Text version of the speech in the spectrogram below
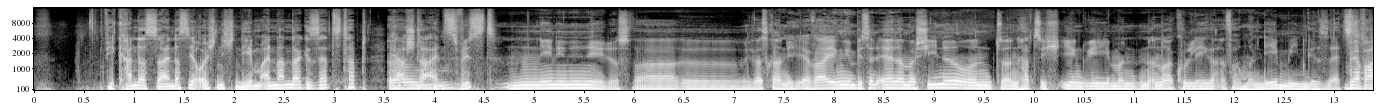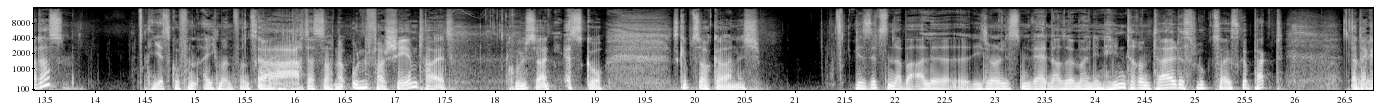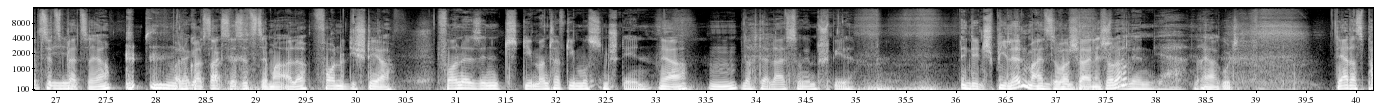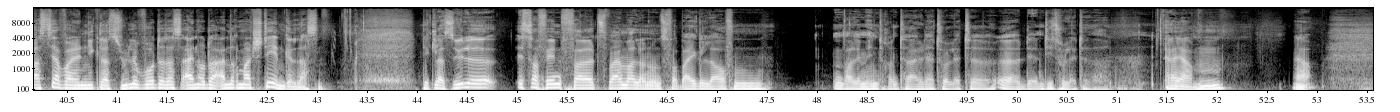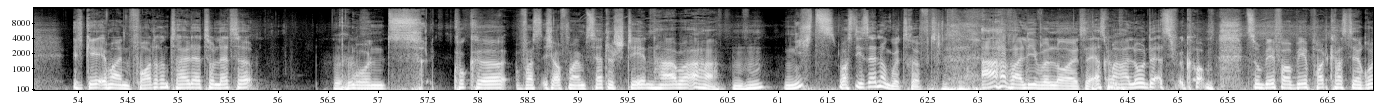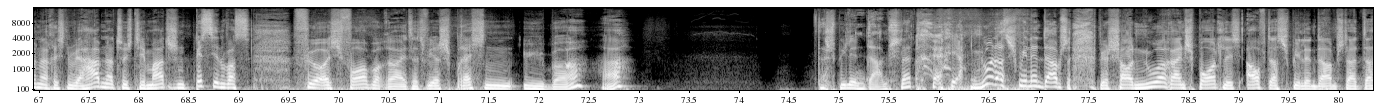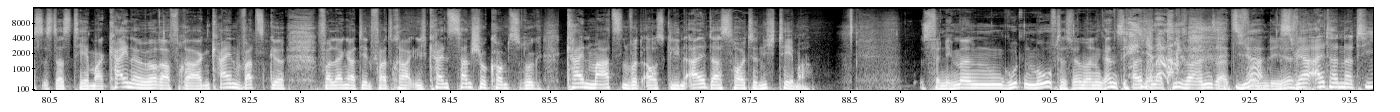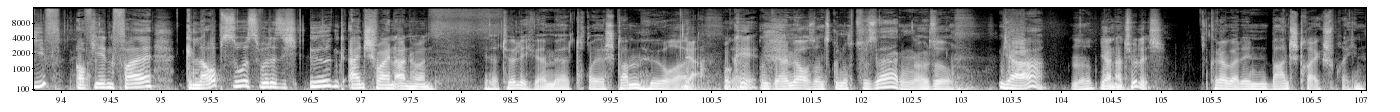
Wie kann das sein, dass ihr euch nicht nebeneinander gesetzt habt? Herrscht da Ähm, ein Zwist? Nee, nee, nee, nee, das war, äh, ich weiß gar nicht, er war irgendwie ein bisschen eher in der Maschine und dann hat sich irgendwie jemand, ein anderer Kollege einfach mal neben ihn gesetzt. Wer war das? Jesko von Eichmann von Sky. Ach, das ist doch eine Unverschämtheit. Grüße an Jesko. Das gibt's doch gar nicht. Wir sitzen aber alle, äh, die Journalisten werden also immer in den hinteren Teil des Flugzeugs gepackt. Ja, da gibt's sie- Sitzplätze, ja? Weil du gerade sagst, ihr sitzt immer alle. Vorne die Steher. Vorne sind die Mannschaft, die mussten stehen Ja. Mhm. nach der Leistung im Spiel. In den Spielen meinst du wahrscheinlich, oder? Spielen, Ja, nein. Ja, gut. Ja, das passt ja, weil Niklas Süle wurde das ein oder andere Mal stehen gelassen. Niklas Süle ist auf jeden Fall zweimal an uns vorbeigelaufen, weil im hinteren Teil der Toilette, äh, die Toilette war. Ja, ja, hm. Ja. Ich gehe immer in den vorderen Teil der Toilette und gucke, was ich auf meinem Zettel stehen habe. Aha, mhm. nichts, was die Sendung betrifft. Aber, liebe Leute, erstmal hallo und herzlich willkommen zum BVB-Podcast der Ruhrnachrichten. Wir haben natürlich thematisch ein bisschen was für euch vorbereitet. Wir sprechen über, ha? Das Spiel in Darmstadt? Ja, nur das Spiel in Darmstadt. Wir schauen nur rein sportlich auf das Spiel in Darmstadt. Das ist das Thema. Keine Hörerfragen, kein Watzke verlängert den Vertrag nicht, kein Sancho kommt zurück, kein Marzen wird ausgeliehen. All das heute nicht Thema. Das fände ich mal einen guten Move. Das wäre mal ein ganz alternativer Ansatz Ja, von dir. es wäre alternativ, auf jeden Fall. Glaubst du, es würde sich irgendein Schwein anhören? ja, natürlich, wir haben ja treue Stammhörer. Ja, okay. und wir haben ja auch sonst genug zu sagen. Also, Ja, ne? ja, natürlich. können wir über den Bahnstreik sprechen.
